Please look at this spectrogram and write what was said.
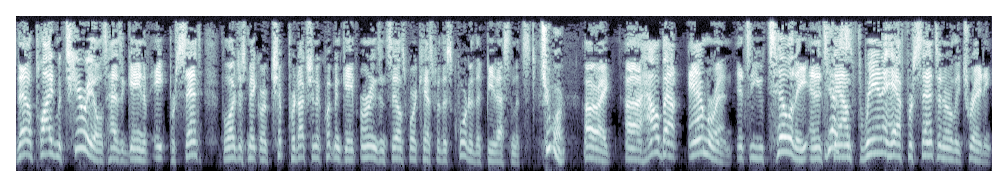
Then Applied Materials has a gain of 8%. The largest maker of chip production equipment gave earnings and sales forecasts for this quarter that beat estimates. Two more. All right. Uh, how about Ameren? It's a utility and it's yes. down three and a half percent in early trading.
